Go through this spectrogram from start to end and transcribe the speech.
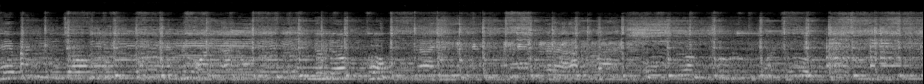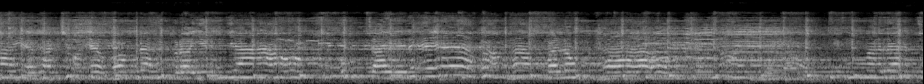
ให้มันจมอ่อนอนุดดกหกใจกราบบ้านโอ้เลือกหมดทุกให้ท่านช่วยเอาความรักกระยินยาวอุ้มใจเด้อความหักมาลงเท้าน้อยเบายิ้มมารักใจ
